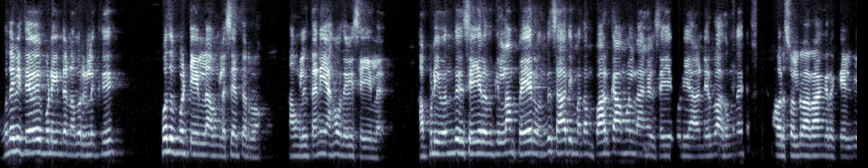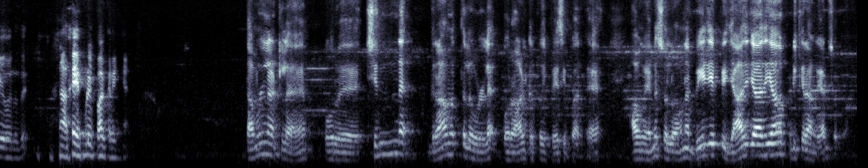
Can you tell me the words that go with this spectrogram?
உதவி தேவைப்படுகின்ற நபர்களுக்கு பொதுப்பட்டியலில் அவங்கள சேர்த்துடுறோம். அவங்களுக்கு தனியாக உதவி செய்யலை. அப்படி வந்து செய்யறதுக்கெல்லாம் பெயர் வந்து சாதி மதம் பார்க்காமல் நாங்கள் செய்யக்கூடிய நிர்வாகம்னு அவர் சொல்றாராங்கிற கேள்வி வருது. அதை எப்படி பாக்குறீங்க தமிழ்நாட்டில் ஒரு சின்ன கிராமத்தில் உள்ள ஒரு ஆள்கிட்ட போய் பேசி பாருங்க. அவங்க என்ன சொல்லுவாங்கன்னா பிஜேபி ஜாதி ஜாதியாக பிடிக்கிறாங்கன்னு சொல்லுவாங்க.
